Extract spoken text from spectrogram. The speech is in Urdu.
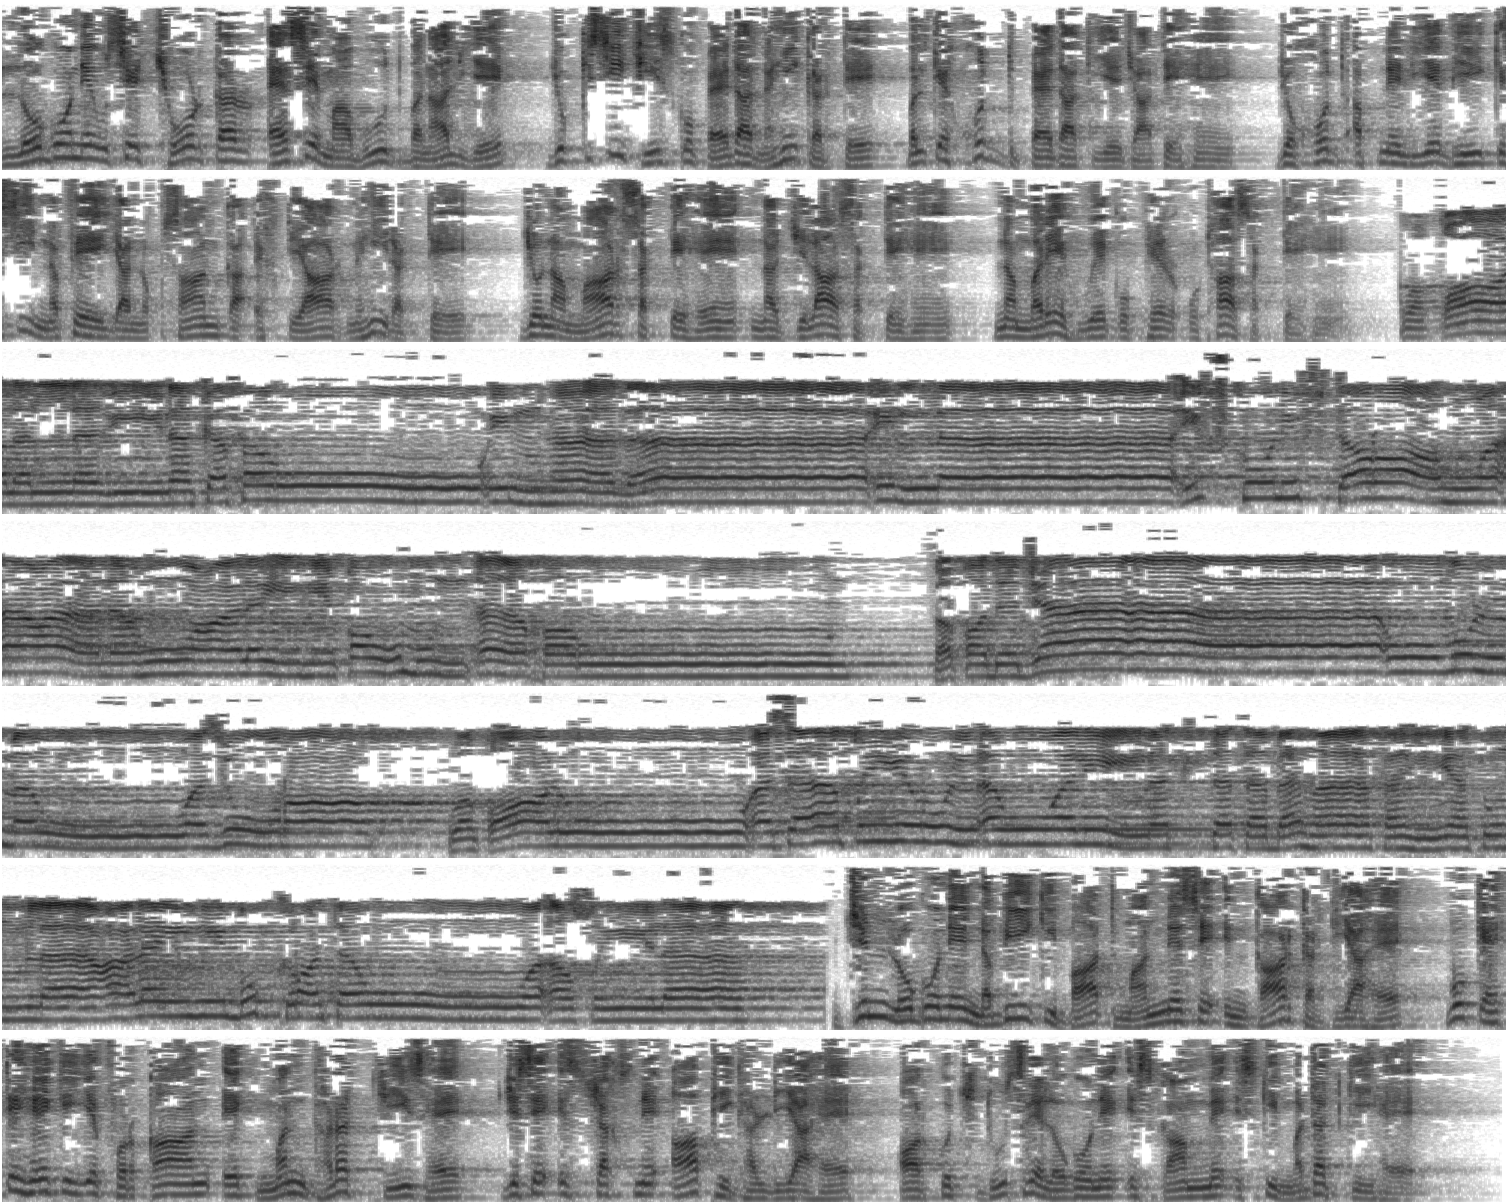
لوگوں نے اسے چھوڑ کر ایسے معبود بنا لیے جو کسی چیز کو پیدا نہیں کرتے بلکہ خود پیدا کیے جاتے ہیں۔ جو خود اپنے لیے بھی کسی نفع یا نقصان کا اختیار نہیں رکھتے، جو نہ مار سکتے ہیں، نہ جلا سکتے ہیں، نہ مرے ہوئے کو پھر اٹھا سکتے ہیں۔ وقال الذين كفروا إن هذا إلا إفك افتراه وأعانه عليه قوم آخرون. فقد جاءوا وقالوا أساطير الأولين اكتتبها فهي تملى عليه بكرة وأصيلا. جن لوگوں نے نبی کی بات ماننے سے انکار کر دیا ہے، وہ کہتے ہیں کہ یہ فرقان ایک من گھڑت چیز ہے جسے اس شخص نے آپ ہی گھڑ لیا ہے اور کچھ دوسرے لوگوں نے اس کام میں اس کی مدد کی ہے۔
